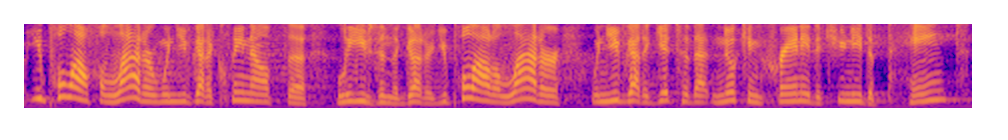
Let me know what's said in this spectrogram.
You pull off a ladder when you've got to clean out the leaves in the gutter. You pull out a ladder when you've got to get to that nook and cranny that you need to paint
